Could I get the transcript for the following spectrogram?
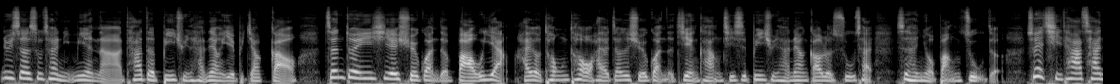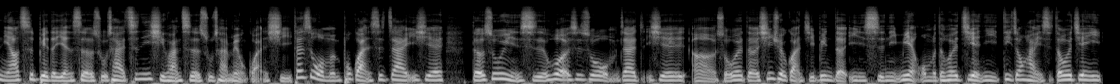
绿色蔬菜里面呢，它的 B 群含量也比较高，针对一些血管的保养、还有通透、还有叫做血管的健康，其实 B 群含量高的蔬菜是很有帮助的。所以，其他餐你要吃别的颜色的蔬菜，吃你喜欢吃的蔬菜没有关系。但是，我们不管是在一些德蔬饮食，或者是说我们在一些呃所谓的心血管疾病的饮食里面，我们都会建议地中海饮食都会建议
